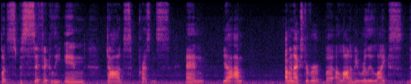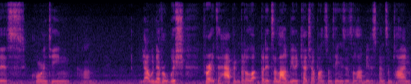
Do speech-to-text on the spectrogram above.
but specifically in God's presence. And yeah, I'm I'm an extrovert, but a lot of me really likes this quarantine. Um, yeah, I would never wish for it to happen, but a lot, but it's allowed me to catch up on some things. It's allowed me to spend some time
